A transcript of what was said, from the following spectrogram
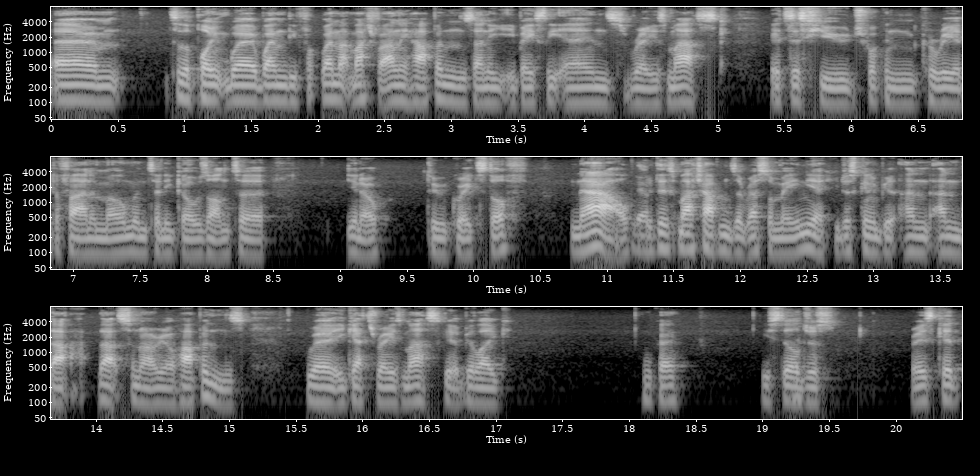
Um, to the point where when the when that match finally happens and he, he basically earns Rey's mask, it's this huge fucking career defining moment, and he goes on to, you know, do great stuff. Now, Yeah. if this match happens at WrestleMania, you're just going to be and and that that scenario happens where he gets Rey's mask. It'd be like, okay, you still just Rey's kid,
